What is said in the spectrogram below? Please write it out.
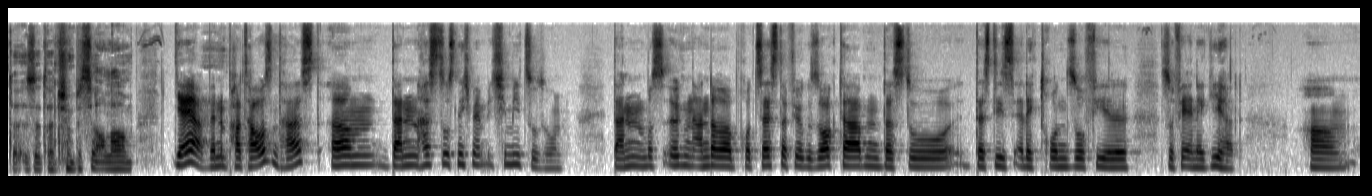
da ist ja dann schon ein bisschen Alarm. Ja, ja, wenn du ein paar tausend hast, ähm, dann hast du es nicht mehr mit Chemie zu tun. Dann muss irgendein anderer Prozess dafür gesorgt haben, dass du, dass dieses Elektron so viel, so viel Energie hat. Ähm,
